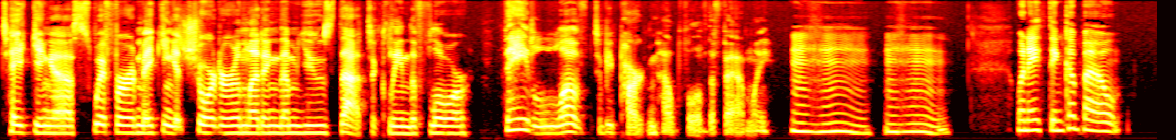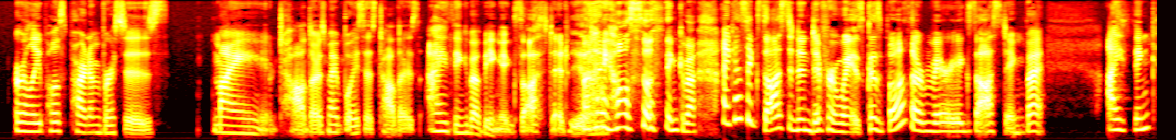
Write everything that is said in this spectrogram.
taking a swiffer and making it shorter and letting them use that to clean the floor they love to be part and helpful of the family Mm-hmm. Mm-hmm. When I think about early postpartum versus my toddlers, my boys as toddlers, I think about being exhausted. Yeah. But I also think about, I guess, exhausted in different ways because both are very exhausting. But I think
